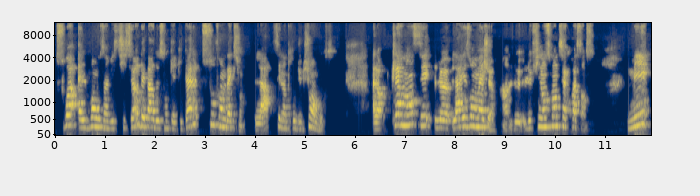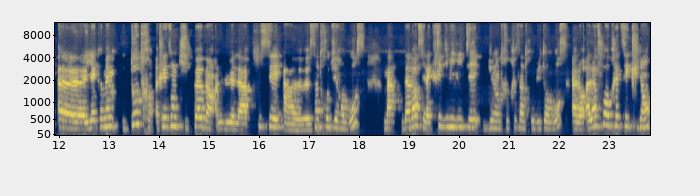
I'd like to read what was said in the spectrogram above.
soit elle vend aux investisseurs des parts de son capital sous forme d'action. Là, c'est l'introduction en bourse. Alors, clairement, c'est la raison majeure, hein, le, financement de sa croissance. Mais euh, il y a quand même d'autres raisons qui peuvent hein, la pousser à euh, s'introduire en bourse. Bah, D'abord, c'est la crédibilité d'une entreprise introduite en bourse. Alors, à la fois auprès de ses clients,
